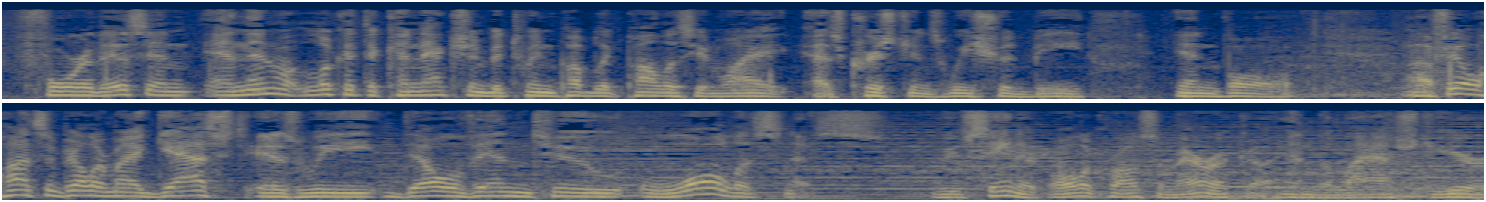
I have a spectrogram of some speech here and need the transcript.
for this? And, and then look at the connection between public policy and why, as Christians, we should be involved. Uh, Phil Hotsenpiller, my guest, as we delve into lawlessness. We've seen it all across America in the last year.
